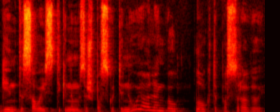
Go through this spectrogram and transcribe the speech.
ginti savo įsitikinimus iš paskutiniųjų, o lengviau plaukti pasroviui.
